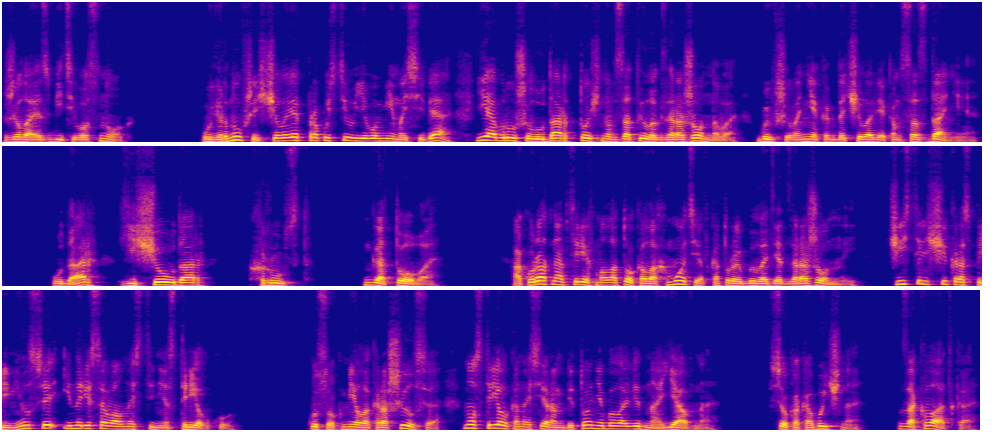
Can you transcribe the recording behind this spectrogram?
желая сбить его с ног. Увернувшись, человек пропустил его мимо себя и обрушил удар точно в затылок зараженного, бывшего некогда человеком создания. Удар, еще удар, хруст. Готово. Аккуратно обтерев молоток о лохмотья, в которое был одет зараженный, Чистильщик распрямился и нарисовал на стене стрелку. Кусок мела крошился, но стрелка на сером бетоне была видна явно. Все как обычно. Закладка.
